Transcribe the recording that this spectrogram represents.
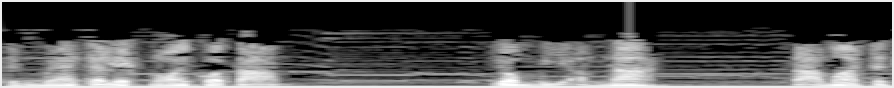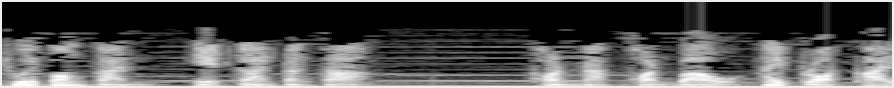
ถึงแม้จะเล็กน้อยก็ตาม ย่อมมีอำนาจ สามารถจะช่วยป้องกันเหตุการณ์ต่างๆ ผ่อนหนักผ่อนเบาให้ปลอดภัย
